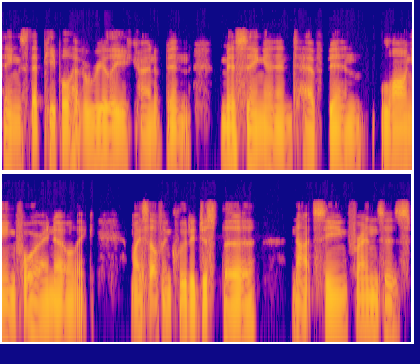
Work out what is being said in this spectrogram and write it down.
things that people have really kind of been missing and have been longing for. I know, like myself included, just the not seeing friends as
